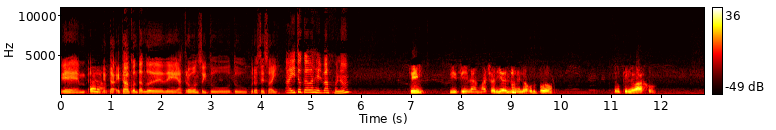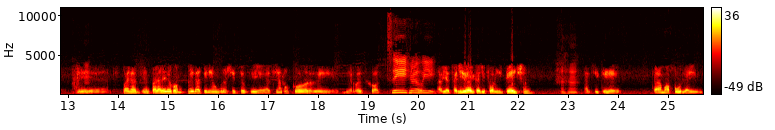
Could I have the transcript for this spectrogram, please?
Eh, esta- estaba contando de, de Astrobonzo y tu, tu proceso ahí. Ahí tocabas el bajo, ¿no? Sí, sí, sí, la mayoría de los, de los grupos toqué el bajo. Eh, bueno, en paralelo con Pera tenía un proyecto que hacíamos cover de, de Red Hot. Sí, yo lo vi. Había salido el Californication, Ajá. así que estábamos a full ahí.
